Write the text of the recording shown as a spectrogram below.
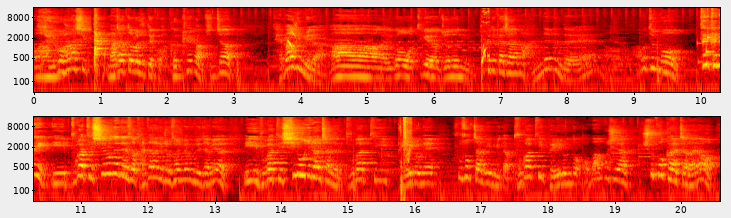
와 이거 하나씩 딱 맞아 떨어질 때그 쾌감 진짜 대박입니다. 아 이거 어떻게 해요? 저는 테크닉까지 하면 안 되는데 어, 아무튼 뭐 테크닉 이 부가티 시론에 대해서 간단하게 좀 설명드리자면 이 부가티 시론이라는 차는 부가티 베이론의 후속작입니다. 부가티 베이론도 어마무시한 슈퍼카였잖아요.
